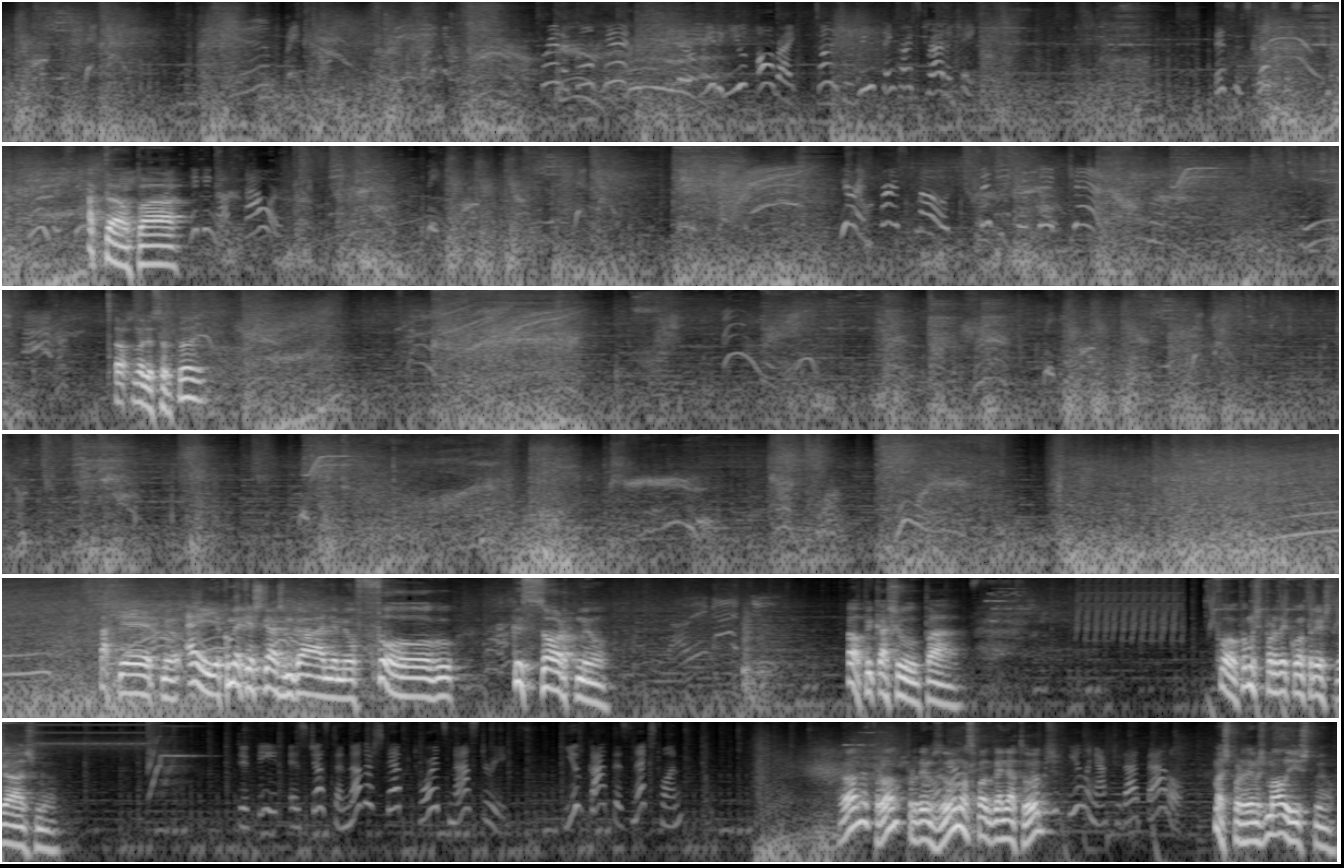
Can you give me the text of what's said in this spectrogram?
Critical hit! They're reading you. All right, time to rethink our strategy. This is just this. You can feel your synergy pá. picking up power. You're in burst mode. This is your big chance. Ah, não lhe acertei. Está quieto, meu. Eia, como é que este gajo me ganha, meu? Fogo! Que sorte, meu! Oh, Pikachu, pá! Fogo, vamos perder contra este gajo, meu. Defeat is just another step towards mastery. You've got this next one. Olha, pronto, perdemos um, não se pode ganhar todos. Mas perdemos mal isto, meu.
